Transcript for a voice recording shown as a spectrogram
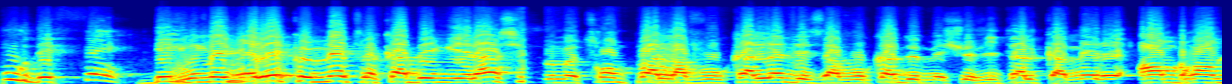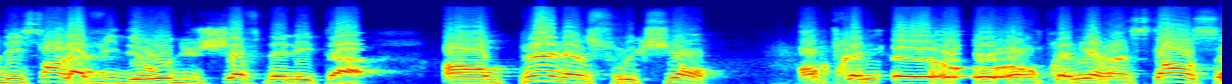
pour des faits Vous me direz que Maître Kabengela, si je ne me trompe pas, l'avocat, l'un des avocats de M. Vital Kamerhe, en brandissant la vidéo du chef de l'État, en pleine instruction, en, pre- euh, en première instance,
